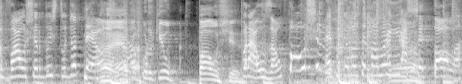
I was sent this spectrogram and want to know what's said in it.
o voucher do Estúdio Hotel. Ah, é? Mas por que o Paucher? Pra usar o voucher. É porque você falou A isso. cacetola.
